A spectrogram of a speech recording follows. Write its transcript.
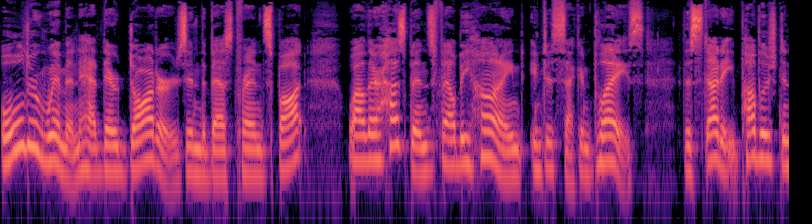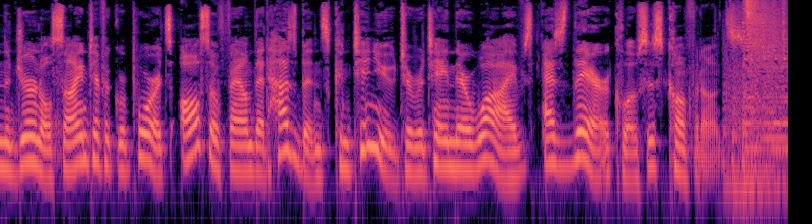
older women had their daughters in the best friend spot, while their husbands fell behind into second place. The study, published in the journal Scientific Reports, also found that husbands continue to retain their wives as their closest confidants.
